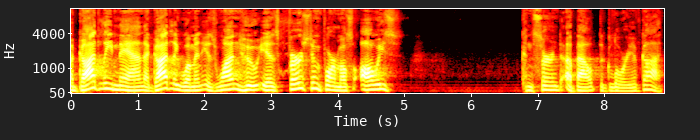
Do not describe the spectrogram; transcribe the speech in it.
A godly man, a godly woman is one who is first and foremost always concerned about the glory of God.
